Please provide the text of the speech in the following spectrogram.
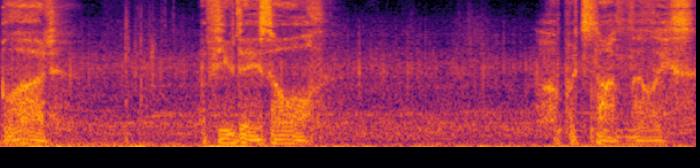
Blood. A few days old. Hope it's not Lily's.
